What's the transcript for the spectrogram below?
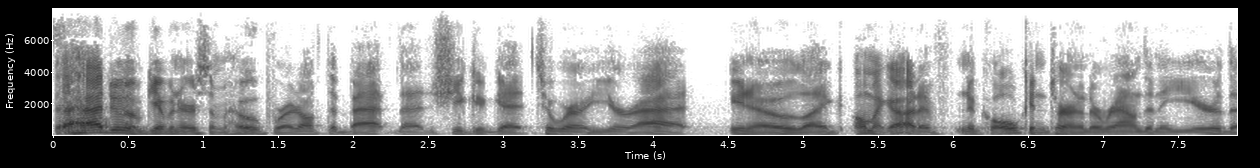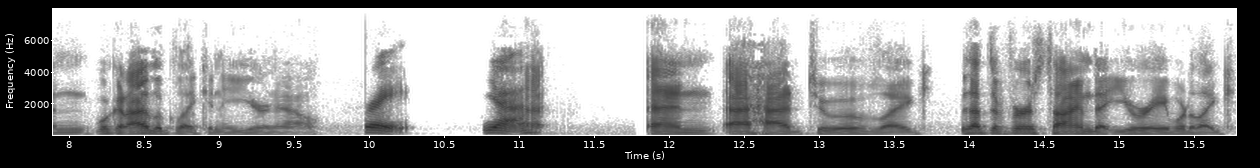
That had to have given her some hope right off the bat that she could get to where you're at. You know, like, oh my God, if Nicole can turn it around in a year, then what could I look like in a year now? Right. Yeah. And I had to have like, was that the first time that you were able to like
